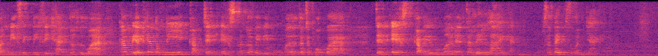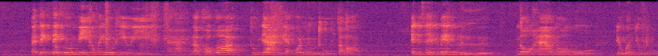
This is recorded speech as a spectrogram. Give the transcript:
มันมี significant ก็คือว่าถ้าเปรียบเทียบตรงนี้กับ Gen X แล้วก็ Baby Boomer ก็จะพบว่า Gen X กับ Baby Boomer เนี่ยจะเล่นไลน์กันซะเป็นส่วนใหญ่ แต่เด็กๆรุ่นนี้เขาไม่ดูทีวีนะคะแล้วเขาก็ทุกอย่างเนี่ยบน YouTube ตลอด Entertainment หรือ Know How Know Who อยู่บน YouTube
